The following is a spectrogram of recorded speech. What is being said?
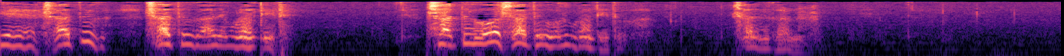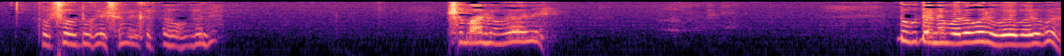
ये सात्विक सात्विक आदि गुणातीत है। सात्विक हो सात्विक और गुणातीत होगा। साधन करना तो सुख दुख समय करता होगा ना समान हो गया नहीं। दुख देने बरोबर हुए बरोबर।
